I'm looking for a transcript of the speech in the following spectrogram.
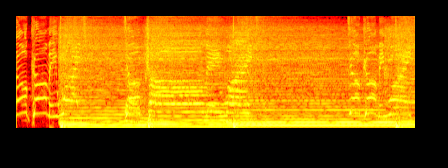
Don't call me white. Don't call me white. Don't call me white.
